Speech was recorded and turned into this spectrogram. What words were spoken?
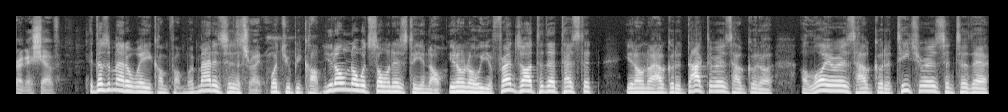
Ergashev. It doesn't matter where you come from. What matters is That's right. what you become. You don't know what someone is till you know. You don't know who your friends are till they're tested. You don't know how good a doctor is, how good a a lawyer is, how good a teacher is, until they're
